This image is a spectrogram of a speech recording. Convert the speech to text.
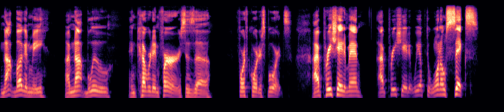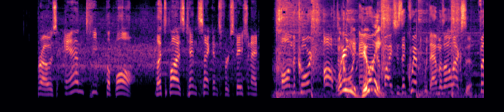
Not bugging me. I'm not blue and covered in fur, is uh fourth quarter sports. I appreciate it, man. I appreciate it. We up to 106. Throws and keep the ball. Let's pause 10 seconds for station ID. On the court, off the What are you and doing? devices equipped with Amazon Alexa. For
